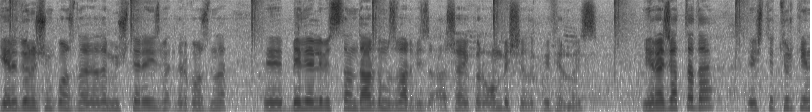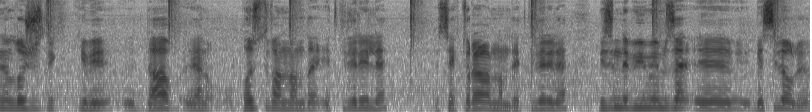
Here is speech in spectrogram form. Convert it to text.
geri dönüşüm konusunda ya da müşteri hizmetleri konusunda e, belirli bir standardımız var. Biz aşağı yukarı 15 yıllık bir firmayız. İhracatta da e, işte Türkiye'nin lojistik gibi e, daha yani pozitif anlamda etkileriyle, e, sektörel anlamda etkileriyle bizim de büyümemize e, vesile oluyor.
